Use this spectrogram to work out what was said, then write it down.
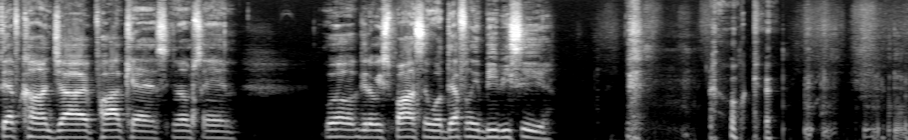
DefCon Jive podcast, you know what I'm saying? We'll get a response and we'll definitely BBC you. Okay.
